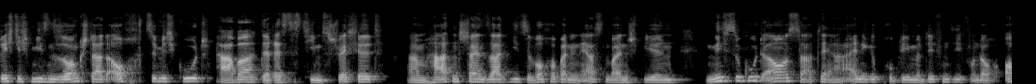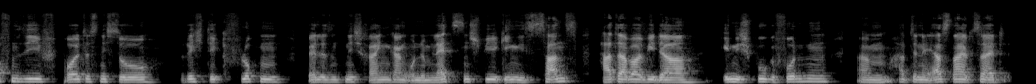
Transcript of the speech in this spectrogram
richtig miesen Saisonstart auch ziemlich gut. Aber der Rest des Teams schwächelt. Ähm, Hartenstein sah diese Woche bei den ersten beiden Spielen nicht so gut aus. Da hatte er einige Probleme defensiv und auch offensiv. Wollte es nicht so richtig fluppen. Bälle sind nicht reingegangen. Und im letzten Spiel gegen die Suns hat er aber wieder in die Spur gefunden. Ähm, hat in der ersten Halbzeit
